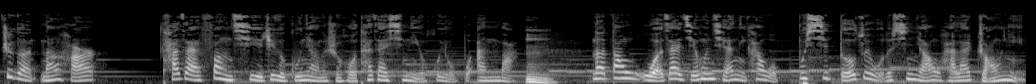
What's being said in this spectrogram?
这个男孩儿他在放弃这个姑娘的时候，他在心里会有不安吧？嗯那当我在结婚前，你看我不惜得罪我的新娘，我还来找你，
